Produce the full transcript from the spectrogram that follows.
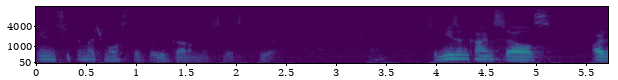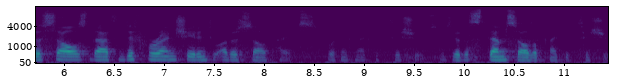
into pretty much most of what you've got on this list here. Okay? So mesenchyme cells are the cells that differentiate into other cell types within connective tissues. These are the stem cells of connective tissue.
